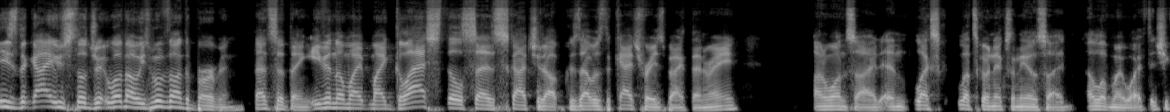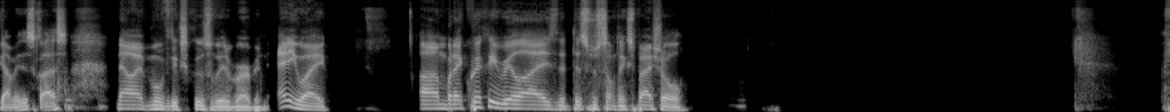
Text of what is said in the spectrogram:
He's the guy who's still drink. Well, no, he's moved on to bourbon. That's the thing. Even though my my glass still says "scotch it up" because that was the catchphrase back then, right? On one side, and let's let's go next on the other side. I love my wife that she got me this glass. Now I've moved exclusively to bourbon. Anyway, um, but I quickly realized that this was something special.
